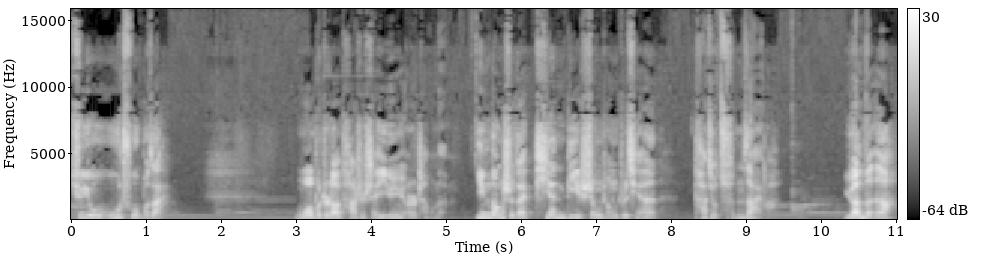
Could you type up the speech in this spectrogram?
却又无处不在。我不知道它是谁孕育而成的，应当是在天地生成之前，它就存在了。原文啊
